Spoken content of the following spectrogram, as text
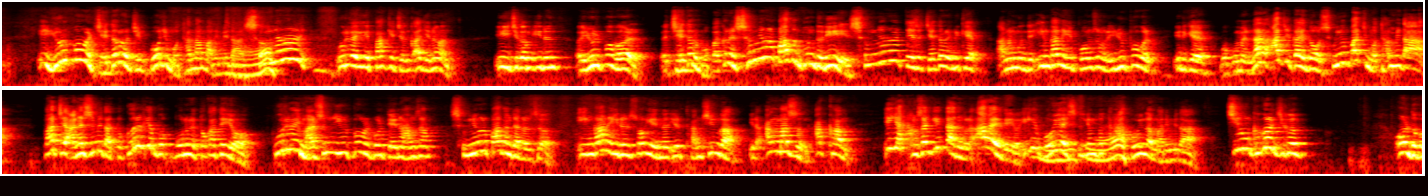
이 율법을 제대로 지금 보지 못한단 말입니다. 성령을 우리가 이게 받기 전까지는 이 지금 이런 어, 율법을 제대로 못 받. 그래 성령을 받은 분들이 성령을 대해서 제대로 이렇게 아는 분들 인간의 이 본성을 이 율법을 이렇게 못 보면 나는 아직까지도 성령 받지 못합니다. 받지 않았습니다. 또 그렇게 보- 보는 게 똑같아요. 우리가 이 말씀 율법을 볼 때는 항상 성령을 받은 자로서 인간의 이런 속에 있는 이런 탐심과 이런 악마성, 악함 이게 항상 있다는 걸 알아야 돼요. 이게 보여야 성령도 다 보인단 말입니다. 지금 그걸 지금 오늘도 뭐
